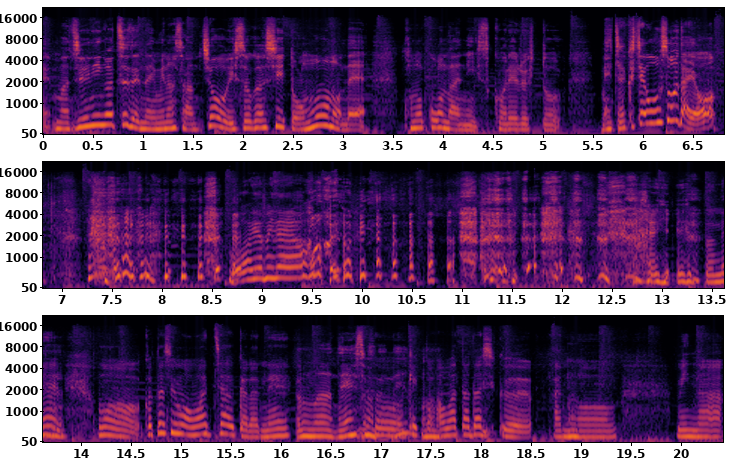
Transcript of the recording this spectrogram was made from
い。まあ12月でね皆さん超忙しいと思うのでこのコーナーに救われる人めちゃくちゃ多そうだよ。棒読みだよ。はい、えっとね、もう今年も終わっちゃうからね。まあねそうだね。結構うん。慌ただしく、あのーみんな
